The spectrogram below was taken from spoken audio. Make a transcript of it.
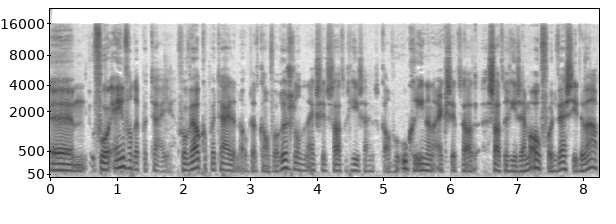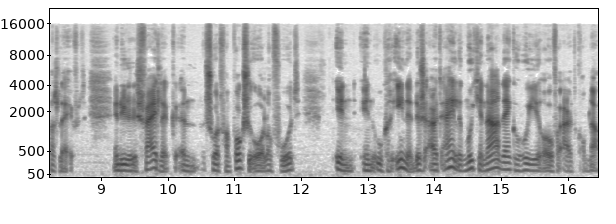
Um, voor een van de partijen, voor welke partij dan ook. Dat kan voor Rusland een exit-strategie zijn, dat kan voor Oekraïne een exit-strategie zijn, maar ook voor het Westen die de wapens levert. En die dus feitelijk een soort van proxyoorlog voert in, in Oekraïne. Dus uiteindelijk moet je nadenken hoe je hierover uitkomt. Nou,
